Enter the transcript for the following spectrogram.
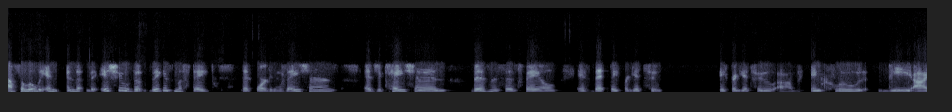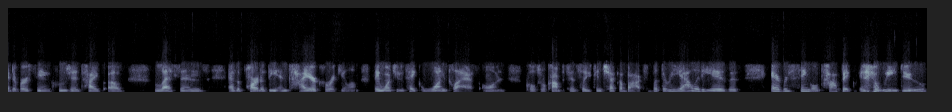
Absolutely, and and the, the issue, the biggest mistake that organizations, education, businesses fail is that they forget to they forget to um, include DEI, diversity inclusion type of lessons as a part of the entire curriculum. They want you to take one class on cultural competence so you can check a box. But the reality is is every single topic we do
